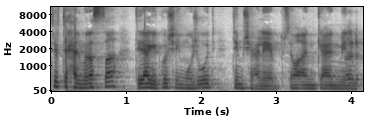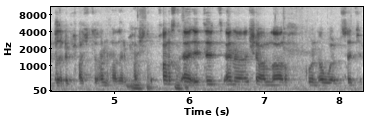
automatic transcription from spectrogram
تفتح المنصة تلاقي كل شيء موجود تمشي عليه سواء كان من أنا هذا اللي بحاجته أنا هذا اللي بحاجته خلاص آه، أنا إن شاء الله راح أكون أول مسجل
